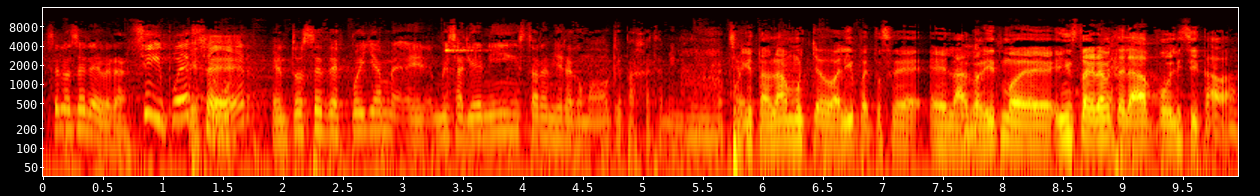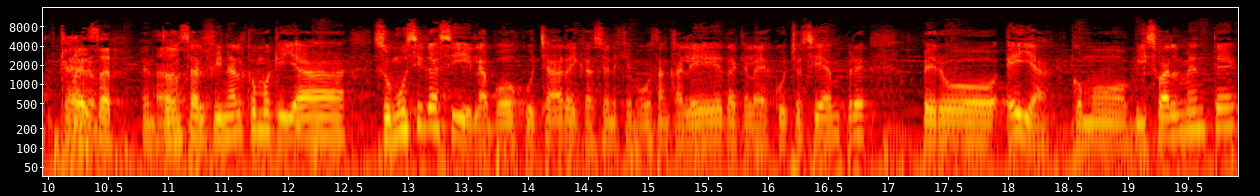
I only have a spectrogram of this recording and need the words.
se lo celebran. Sí, puede como- ser. entonces, después ya me, eh, me salió en Instagram y era como, oh, qué paja esta mina. ¿cachai? Porque te hablaba mucho de Dua Lipa, entonces el algoritmo de Instagram te la publicitaba. Claro. Puede ser. Entonces Ah. al final como que ya su música sí, la puedo escuchar, hay canciones que me gustan caleta, que la escucho siempre, pero ella como visualmente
